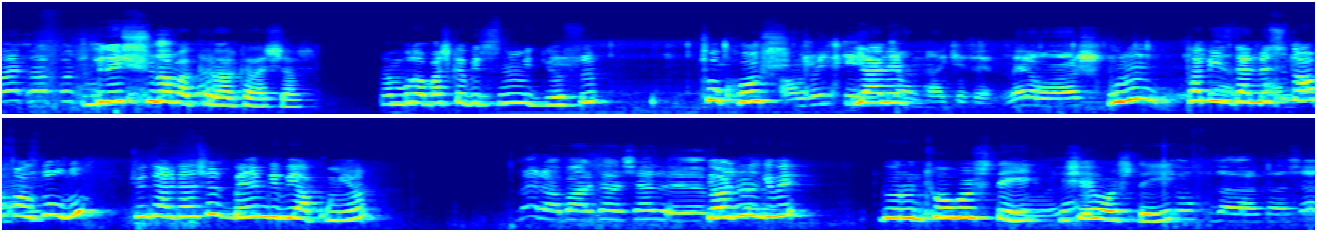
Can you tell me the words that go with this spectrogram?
Minecraft Bir de şuna bakın arkadaşlar. Hem bu da başka birisinin videosu. Çok hoş. Yani- yani herkese merhabalar. Bunun tabi izlenmesi daha fazla olur. Çünkü arkadaşlar benim gibi yapmıyor. Merhaba arkadaşlar. Ee, Gördüğünüz gibi görüntü hoş değil. Bir şey hoş değil. çok güzel arkadaşlar.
